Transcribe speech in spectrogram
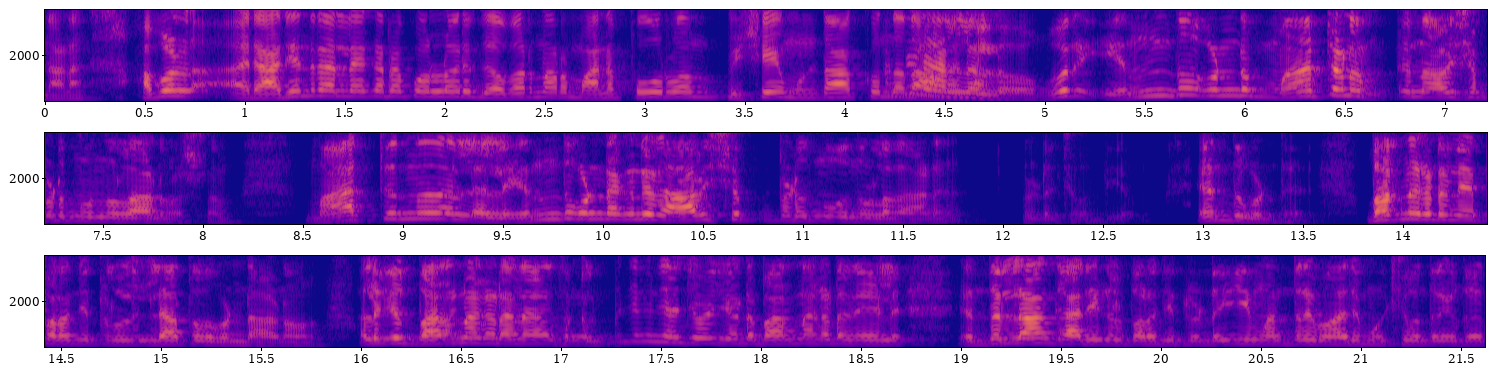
എന്നാണ്. അപ്പോൾ രാജേന്ദ്ര അല്ലേക്കറെ പോലുള്ള ഒരു ഗവർണർ മനഃപൂർവം വിഷയം ഉണ്ടാക്കുന്നതാണല്ലോ ഒരു എന്തുകൊണ്ട് മാറ്റണം എന്ന് ആവശ്യപ്പെടുന്നു എന്നുള്ളതാണ് പ്രശ്നം. മാറ്റുന്നതല്ലല്ലോ. എന്തുകൊണ്ട് അങ്ങനെ ഒരു ആവശ്യപ്പെടുന്നു എന്നുള്ളതാണ് ഇവരുടെ ചോദ്യം. എന്തുകൊണ്ട്? ഭരണഘടനയെ പറഞ്ഞിട്ടുള്ള ഇല്ലാത്തത് കൊണ്ടാണോ? അല്ലെങ്കിൽ ഭരണഘടനാ സങ്കല്പം? ഞാൻ- ചോദിച്ചോട്ടെ ഭരണഘടനയിൽ എന്തെല്ലാം കാര്യങ്ങൾ പറഞ്ഞിട്ടുണ്ട്? ഈ മന്ത്രിമാരും മുഖ്യമന്ത്രിയൊക്കെ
